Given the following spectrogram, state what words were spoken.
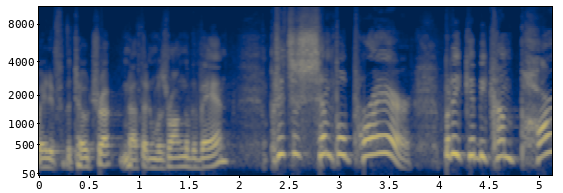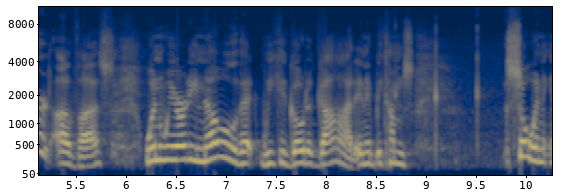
waited for the tow truck. Nothing was wrong with the van. But it's a simple prayer. But it can become part of us when we already know that we could go to God. And it becomes so an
